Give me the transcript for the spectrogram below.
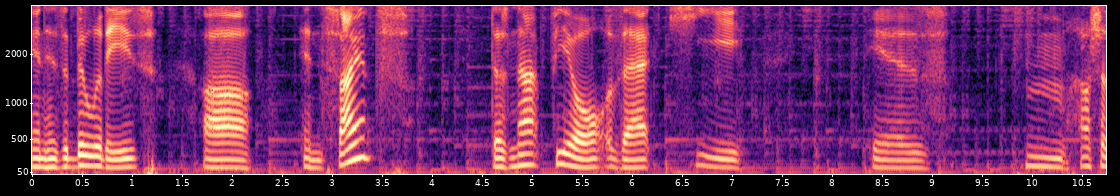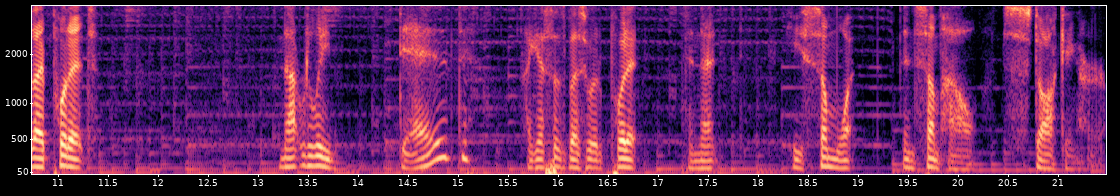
and his abilities uh, in science, does not feel that he is, hmm, how should I put it? Not really dead? I guess that's the best way to put it. In that he's somewhat and somehow stalking her.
